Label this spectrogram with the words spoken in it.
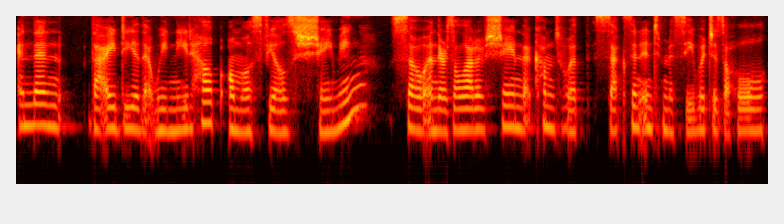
And then the idea that we need help almost feels shaming. So, and there's a lot of shame that comes with sex and intimacy, which is a whole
